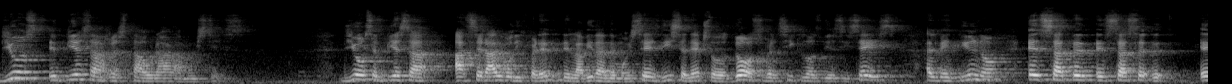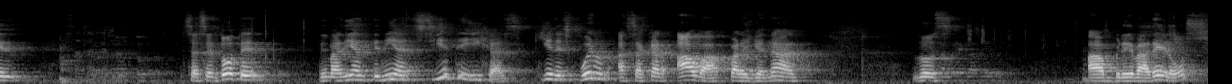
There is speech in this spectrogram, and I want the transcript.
Dios empieza a restaurar a Moisés. Dios empieza a hacer algo diferente en la vida de Moisés. Dice en Éxodo 2, versículos 16 al 21, el, sacerdote de Madián tenía siete hijas quienes fueron a sacar agua para llenar los abrevaderos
